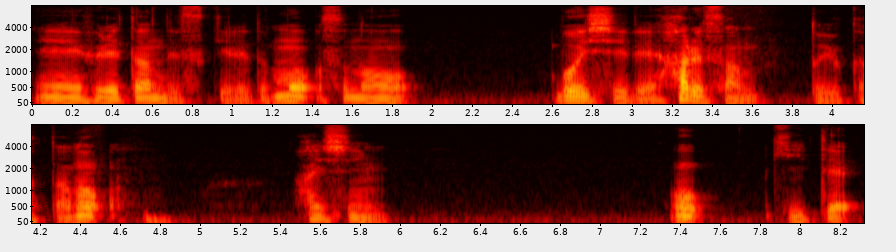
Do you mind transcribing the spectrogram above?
えー、触れたんですけれどもその Voicy ではるさんという方の配信を聞いて、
